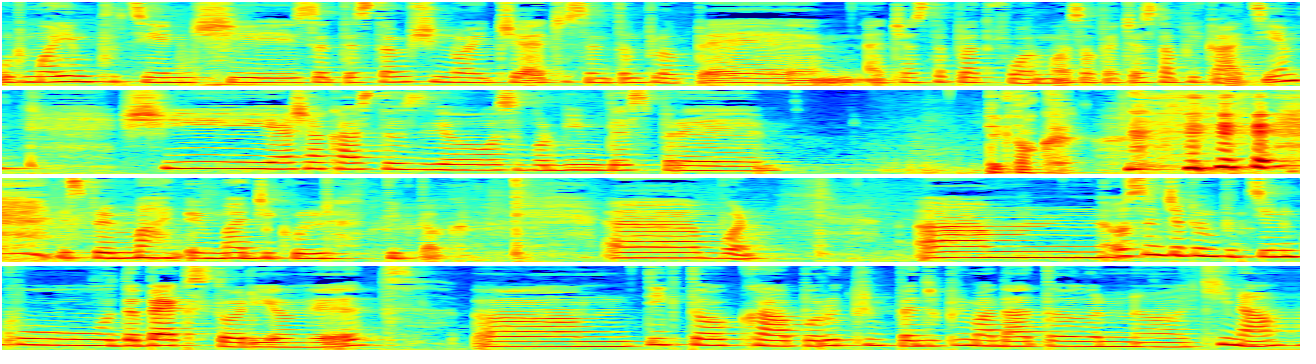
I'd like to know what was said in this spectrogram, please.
urmărim puțin și să testăm și noi ceea ce se întâmplă pe această platformă sau pe această aplicație. Și așa că astăzi o să vorbim despre TikTok. despre ma- magicul TikTok. Uh, bun. Um, o să începem puțin cu the backstory of it. Um, TikTok a apărut prim, pentru prima dată în uh, China,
